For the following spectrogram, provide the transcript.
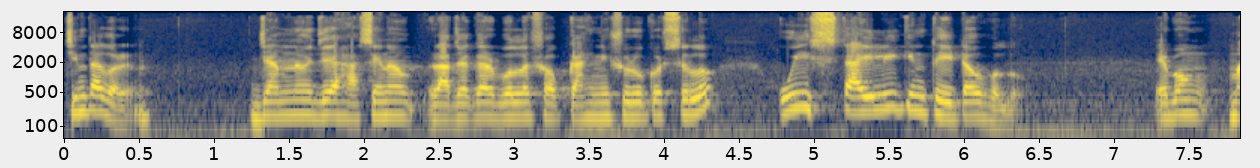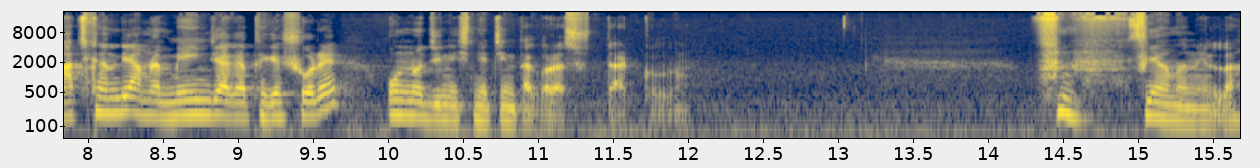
চিন্তা করেন, যেমন ওই যে হাসিনা রাজাকার বলে সব কাহিনী শুরু করছিল, ওই স্টাইলই কিন্তু এটাও হলো। এবং মাঝখান দিয়ে আমরা মেইন জায়গা থেকে সরে অন্য জিনিস নিয়ে চিন্তা করা স্টার্ট করলাম। ফিয়ামানিল্লাহ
